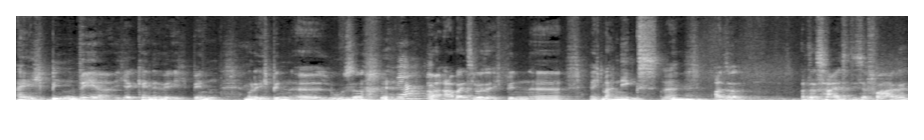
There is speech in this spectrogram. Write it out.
ah ja, ich bin wer, ich erkenne, wer ich bin, oder ich bin äh, Loser, Mhm. Ja, oder Arbeitsloser, ich bin, äh, ich mache nichts. Ne? Mhm. Also, also das heißt, diese Frage,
